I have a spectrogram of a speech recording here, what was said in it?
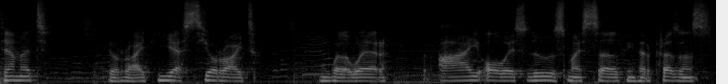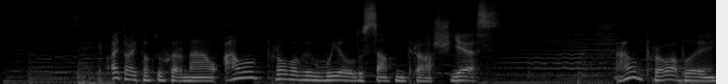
Damn it. You're right. Yes, you're right. I'm well aware that I always lose myself in her presence. If I try to talk to her now, I will probably will do something crash. Yes. I'll probably...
